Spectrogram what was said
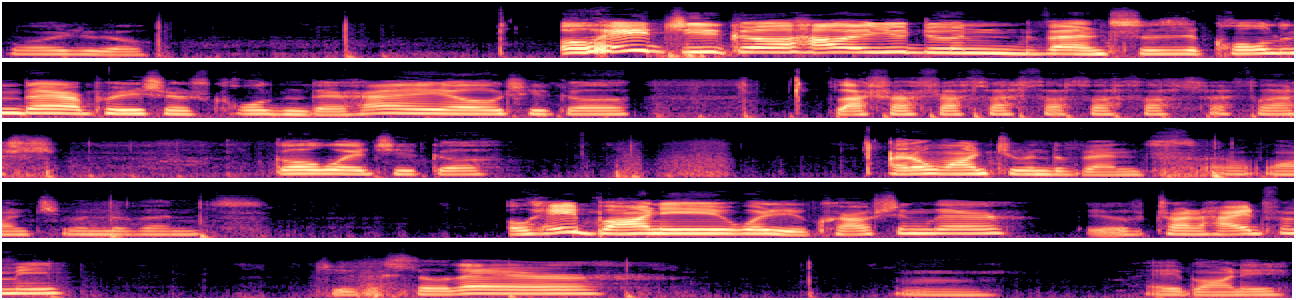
Where'd you go? Oh, hey, Chica. How are you doing in events? Is it cold in there? I'm pretty sure it's cold in there. Hey, yo, Chica. Flash, flash, flash, flash, flash, flash, flash, flash, flash. Go away, Chica. I don't want you in the vents. I don't want you in the vents. Oh, hey, Bonnie. What are you, crouching there? You're trying to hide from me? Chica's still there. Hmm. Hey, Bonnie.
